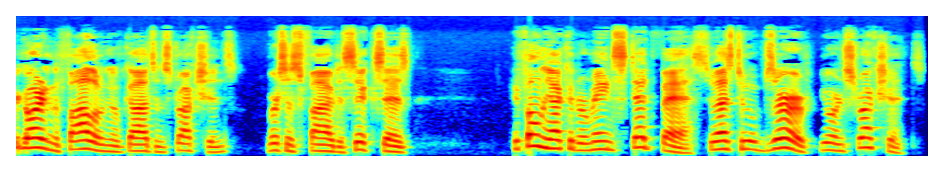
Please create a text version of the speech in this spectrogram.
Regarding the following of God's instructions, verses 5 to 6 says, If only I could remain steadfast so as to observe your instructions.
